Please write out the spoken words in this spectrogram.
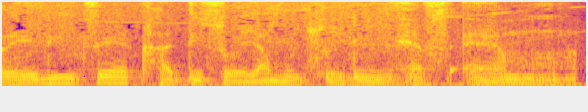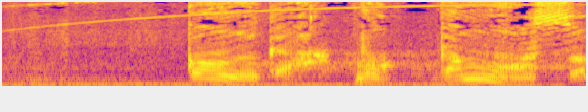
reditse kgatiso ya motsweding fm konka bokamoso.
